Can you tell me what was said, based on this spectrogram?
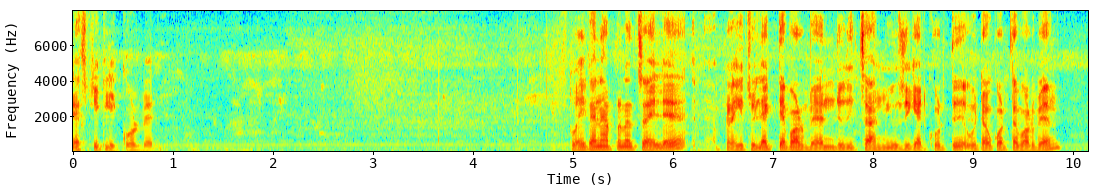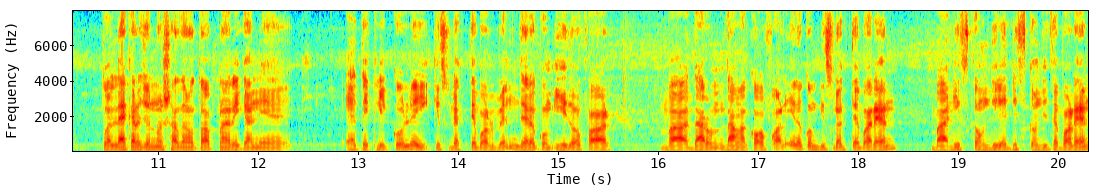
নেক্সটে ক্লিক করবেন। তো এখানে আপনারা চাইলে আপনারা কিছু লিখতে পারবেন, যদি চান মিউজিক অ্যাড করতে, ওইটাও করতে পারবেন। তো লেখার জন্য সাধারণত আপনার এখানে এতে ক্লিক করলেই কিছু লিখতে পারবেন, যেরকম ঈদ অফার বা দারুণ দামাকা অফার এরকম কিছু লিখতে পারেন বা ডিসকাউন্ট দিলে ডিসকাউন্ট দিতে পারেন।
